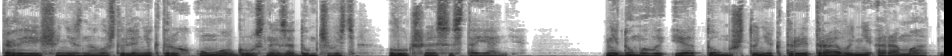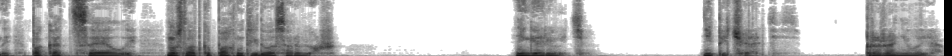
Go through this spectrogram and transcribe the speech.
Тогда я еще не знала, что для некоторых умов грустная задумчивость лучшее состояние. Не думала и о том, что некоторые травы не ароматны, пока целы, но сладко пахнут едва сорвешь. Не горюйте, не печальтесь проронила я.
